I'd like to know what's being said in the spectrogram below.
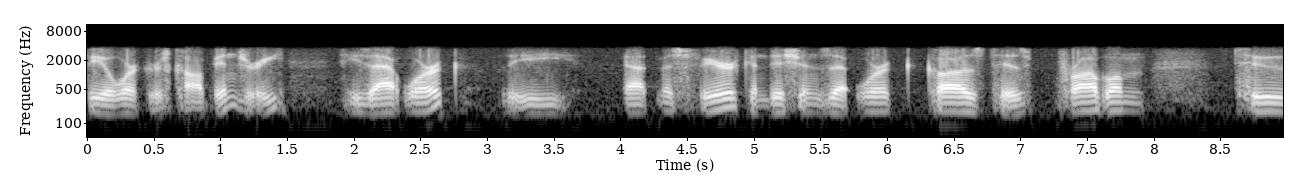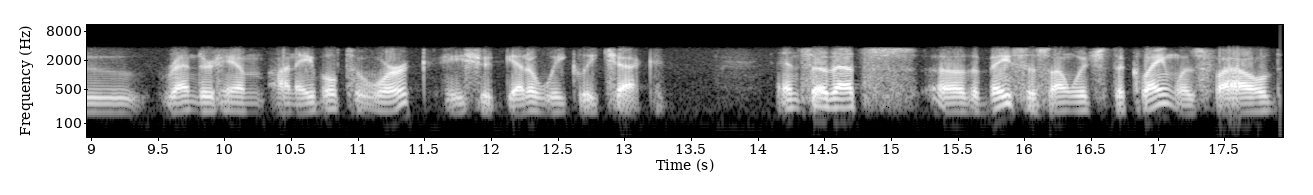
be a workers' comp injury. He's at work. The atmosphere, conditions at work caused his problem to render him unable to work. He should get a weekly check. And so that's uh, the basis on which the claim was filed,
